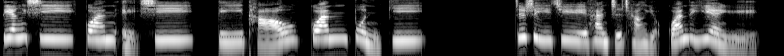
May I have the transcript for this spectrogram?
丁西关下西。低头关畚箕，这是一句和职场有关的谚语，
